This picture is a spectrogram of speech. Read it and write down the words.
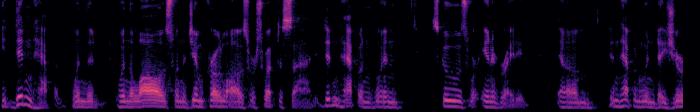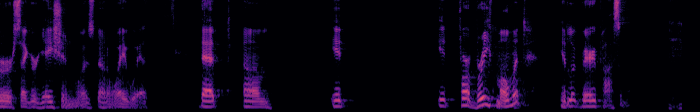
it didn't happen when the when the laws, when the Jim Crow laws were swept aside. It didn't happen when schools were integrated. Um, didn't happen when de jure segregation was done away with. That um, it it for a brief moment it looked very possible, mm-hmm.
